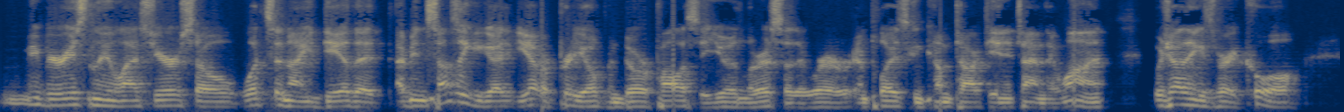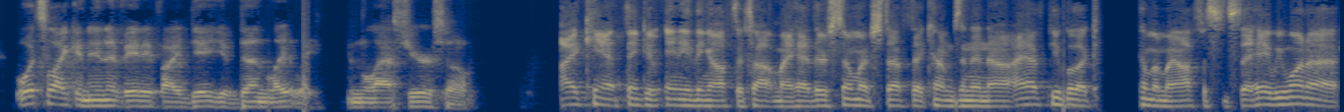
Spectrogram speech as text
maybe recently in the last year or so what's an idea that i mean it sounds like you got you have a pretty open door policy you and larissa that where employees can come talk to you anytime they want which i think is very cool What's like an innovative idea you've done lately in the last year or so? I can't think of anything off the top of my head. There's so much stuff that comes in and out. I have people that come in my office and say, "Hey, we want a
